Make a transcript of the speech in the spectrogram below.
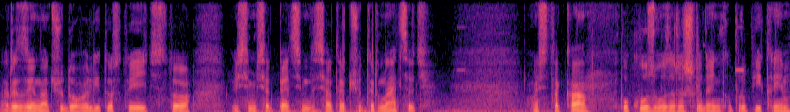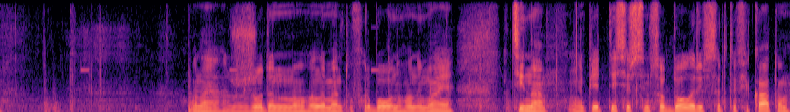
Резина чудове літо стоїть 185-70 R14. Ось така. По кузову зараз швиденько пропікаємо. Вона жодного елементу фарбованого немає. Ціна 5700 доларів з сертифікатом.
